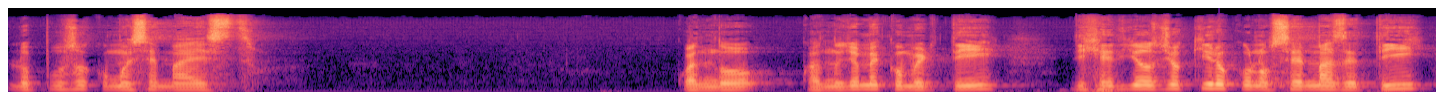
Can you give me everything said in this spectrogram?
lo puso como ese maestro. Cuando, cuando yo me convertí, dije, Dios, yo quiero conocer más de ti.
